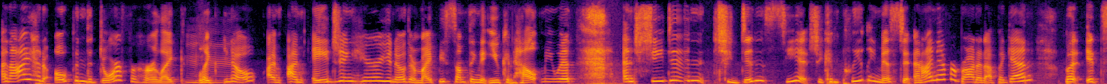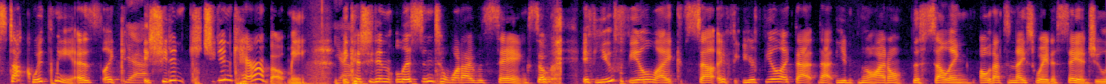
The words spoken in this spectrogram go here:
and I had opened the door for her, like mm-hmm. like you know, I'm I'm aging here. You know, there might be something that you can help me with, and she didn't she didn't see it. She completely missed it, and I never brought it up again. But it stuck with me as like yeah. she didn't she didn't care about me yeah. because she didn't listen to what I was saying. So if you feel like sell, if you feel like that that you know I don't the selling. Oh, that's a nice way to say it, Julie.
